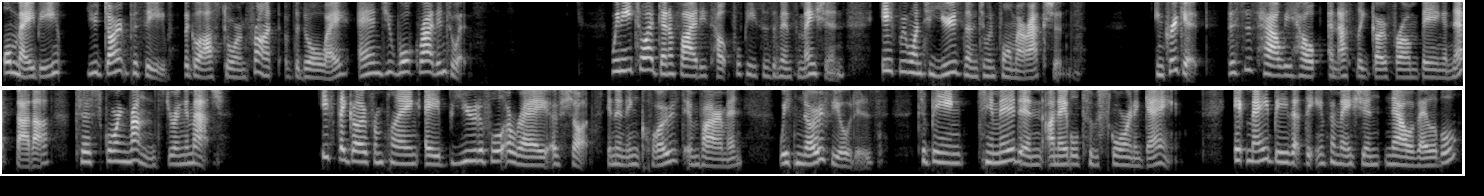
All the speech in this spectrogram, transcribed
Or maybe you don't perceive the glass door in front of the doorway and you walk right into it. We need to identify these helpful pieces of information if we want to use them to inform our actions. In cricket, this is how we help an athlete go from being a net batter to scoring runs during a match. If they go from playing a beautiful array of shots in an enclosed environment with no fielders to being timid and unable to score in a game, it may be that the information now available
